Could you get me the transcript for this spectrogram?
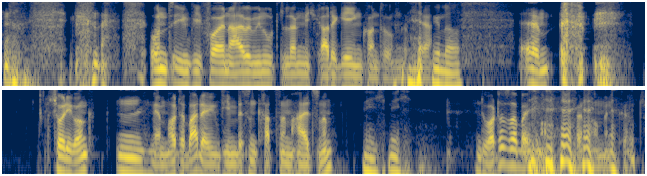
und irgendwie vorher eine halbe Minute lang nicht gerade gehen konnte ungefähr. genau. Ähm, Entschuldigung. Hm, wir haben heute beide irgendwie ein bisschen Kratzen im Hals, ne? Ich nicht. Du hattest aber immer keinen Moment gehört.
